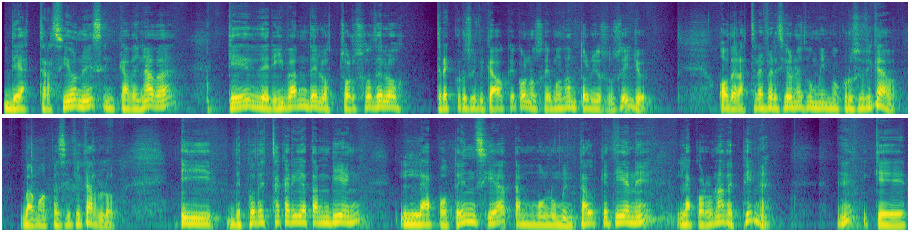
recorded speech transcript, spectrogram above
de abstracciones encadenadas que derivan de los torsos de los tres crucificados que conocemos de Antonio Susillo, o de las tres versiones de un mismo crucificado, vamos a especificarlo. Y después destacaría también la potencia tan monumental que tiene la corona de espinas, ¿eh? que,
